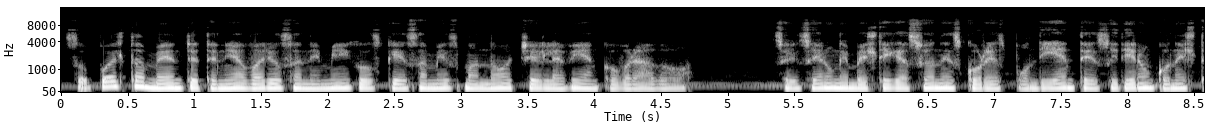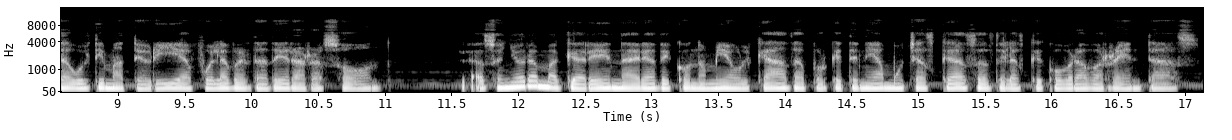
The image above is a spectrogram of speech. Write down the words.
Supuestamente tenía varios enemigos que esa misma noche le habían cobrado. Se hicieron investigaciones correspondientes y dieron con esta última teoría fue la verdadera razón. La señora Macarena era de economía holgada porque tenía muchas casas de las que cobraba rentas,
